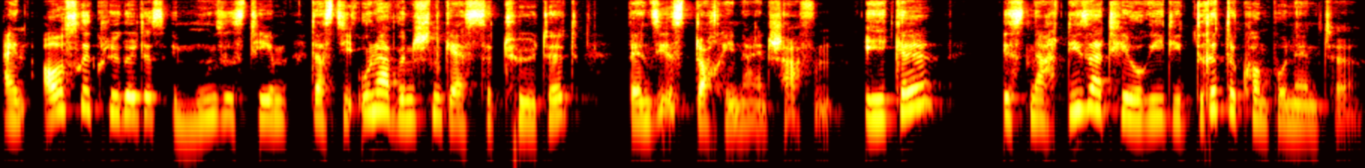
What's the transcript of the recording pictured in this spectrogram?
ein ausgeklügeltes Immunsystem, das die unerwünschten Gäste tötet, wenn sie es doch hineinschaffen. Ekel ist nach dieser Theorie die dritte Komponente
